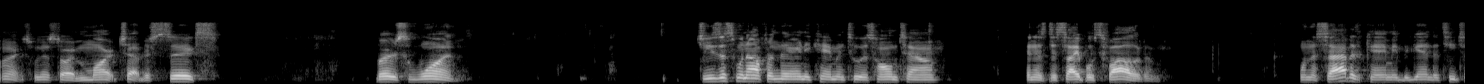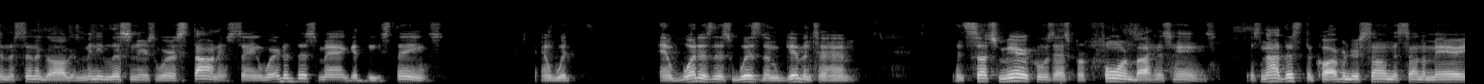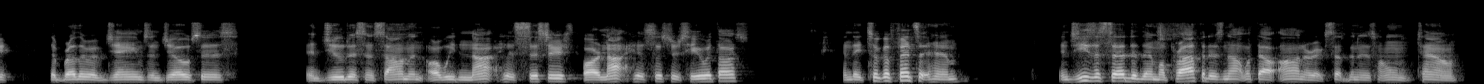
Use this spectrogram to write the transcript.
All right, so we're going to start Mark chapter 6, verse 1. Jesus went out from there and he came into his hometown, and his disciples followed him. When the Sabbath came, he began to teach in the synagogue, and many listeners were astonished, saying, Where did this man get these things? And with and what is this wisdom given to him? And such miracles as performed by his hands. Is not this the carpenter's son, the son of Mary, the brother of James and Joseph and Judas and Simon? Are we not his sisters? Are not his sisters here with us? And they took offense at him. And Jesus said to them, A prophet is not without honor except in his hometown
